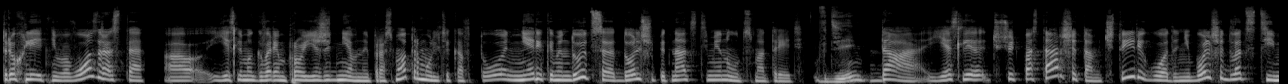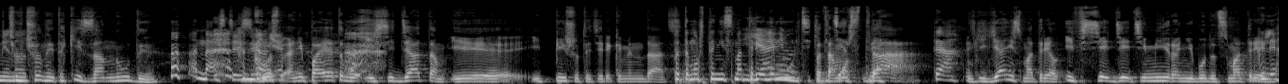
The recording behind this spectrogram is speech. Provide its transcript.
трехлетнего возраста если мы говорим про ежедневный просмотр мультиков, то не рекомендуется дольше 15 минут смотреть. В день? Да, если чуть-чуть постарше, там 4 года, не больше 20 минут. Эти ученые такие зануды. Настя, извини. Господи, они поэтому и сидят там и, и пишут эти рекомендации. Потому что не смотрели я мультики не... Потому в детстве. что, да. да. Я не смотрел, и все дети мира не будут смотреть. Глеб,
